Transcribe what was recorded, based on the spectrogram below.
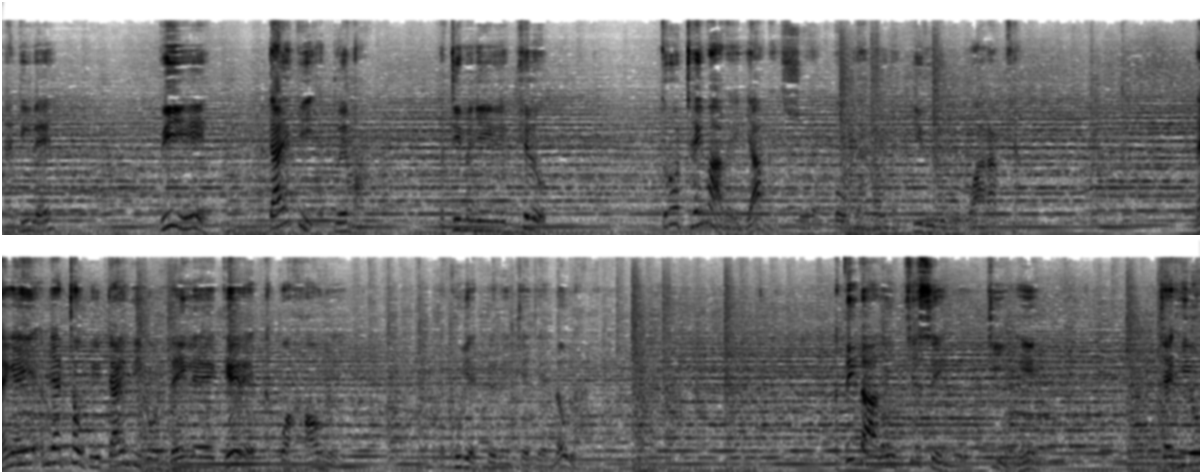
အန်တီးတယ်ပြီးရင်တိုင်းပြည်အတွင်းမှာမတိမငြိမ်တွေဖြစ်လို့သူတို့ထိမ့်မှပဲရမယ်ဆိုတဲ့ပုံစံမျိုးနဲ့ပြည်သူတွေကိုဝါရဖြန့် နိုင်ငံရေးအမျက်ထုတ်ပြီးတိုင်းပြည်ကိုလိမ်လည်ခဲ့တဲ့အကွက်ဟောင်းတွေအခုရဲ့တွင်တွင်ကျဲကျဲလှုပ်လာတယ်အတိတ်သာဆုံးဖြစ်စဉ်ကိုကြည့်ရင်ဂျက်ဟီယို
